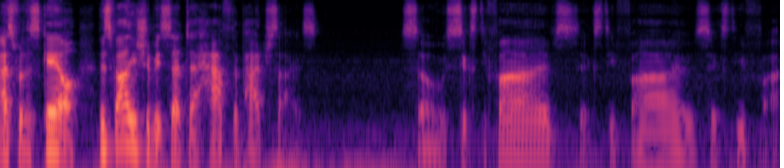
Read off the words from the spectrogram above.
As for the scale, this value should be set to half the patch size. So 65, 65, 65.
